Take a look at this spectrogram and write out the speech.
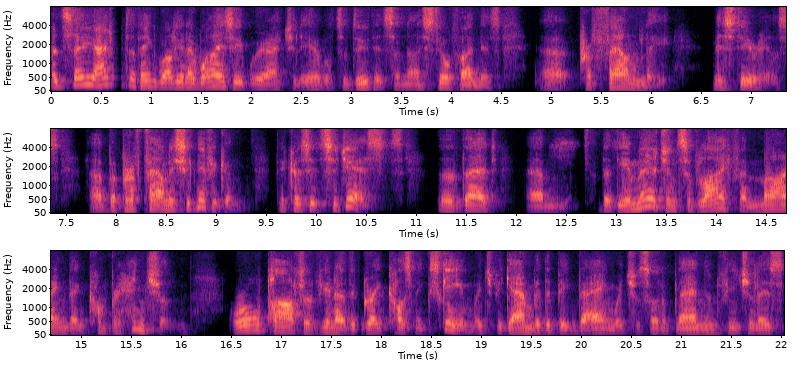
And so you have to think, well, you know, why is it we're actually able to do this? And I still find this uh, profoundly mysterious uh, but profoundly significant because it suggests that um, that the emergence of life and mind and comprehension are all part of you know the great cosmic scheme, which began with the Big Bang, which was sort of bland and featureless,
